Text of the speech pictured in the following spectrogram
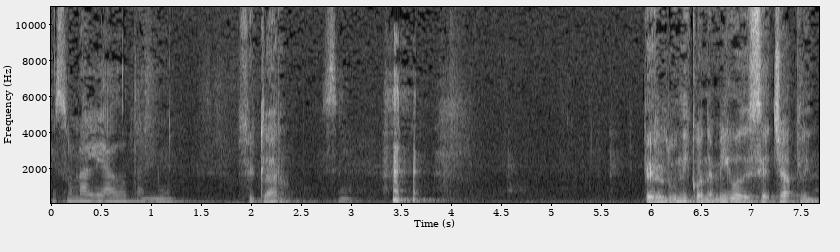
Es un aliado también. Sí, claro. Sí. Pero el único enemigo, decía Chaplin,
